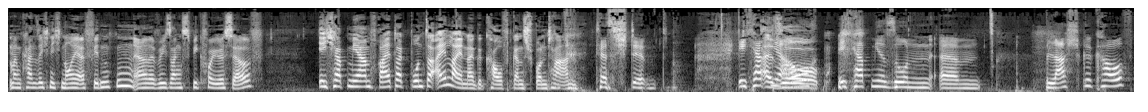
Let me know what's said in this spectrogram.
man kann sich nicht neu erfinden. Äh, da würde ich sagen, speak for yourself. Ich habe mir am Freitag bunte Eyeliner gekauft, ganz spontan. Das stimmt. Ich habe Also- mir auch, ich habe mir so ein ähm, Blush gekauft,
